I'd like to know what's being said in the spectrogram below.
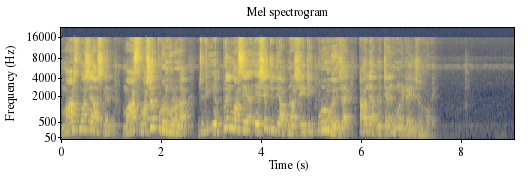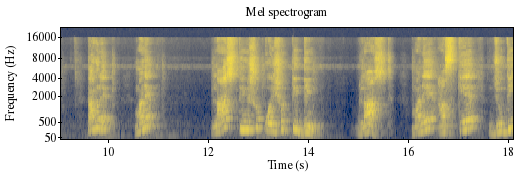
মার্চ মাসে আসলেন, মার্চ মাসেও পূরণ হলো না। যদি এপ্রিল মাসে এসে যদি আপনার সেইটি পূরণ হয়ে যায়, তাহলে আপনার চ্যানেল মনিটাইজেশন হবে। তাহলে মানে লাস্ট তিনশো পঁয়ষট্টি দিন লাস্ট মানে আজকে যদি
